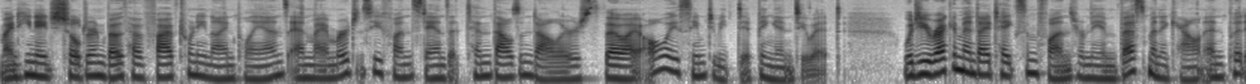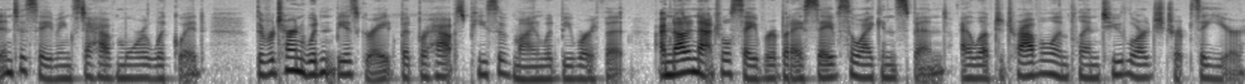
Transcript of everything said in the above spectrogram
My teenage children both have 529 plans, and my emergency fund stands at $10,000, though I always seem to be dipping into it. Would you recommend I take some funds from the investment account and put into savings to have more liquid? The return wouldn't be as great, but perhaps peace of mind would be worth it. I'm not a natural saver, but I save so I can spend. I love to travel and plan two large trips a year.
